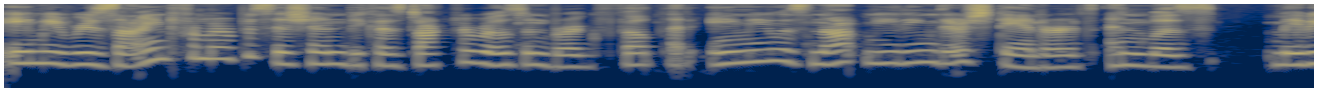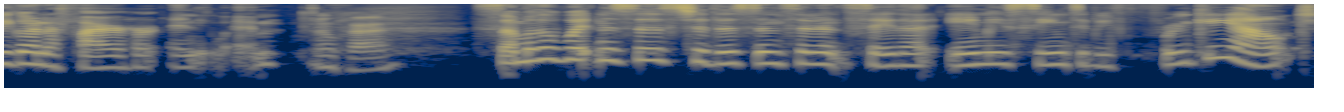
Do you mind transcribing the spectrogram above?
Amy resigned from her position because Dr. Rosenberg felt that Amy was not meeting their standards and was maybe going to fire her anyway. okay. Some of the witnesses to this incident say that Amy seemed to be freaking out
